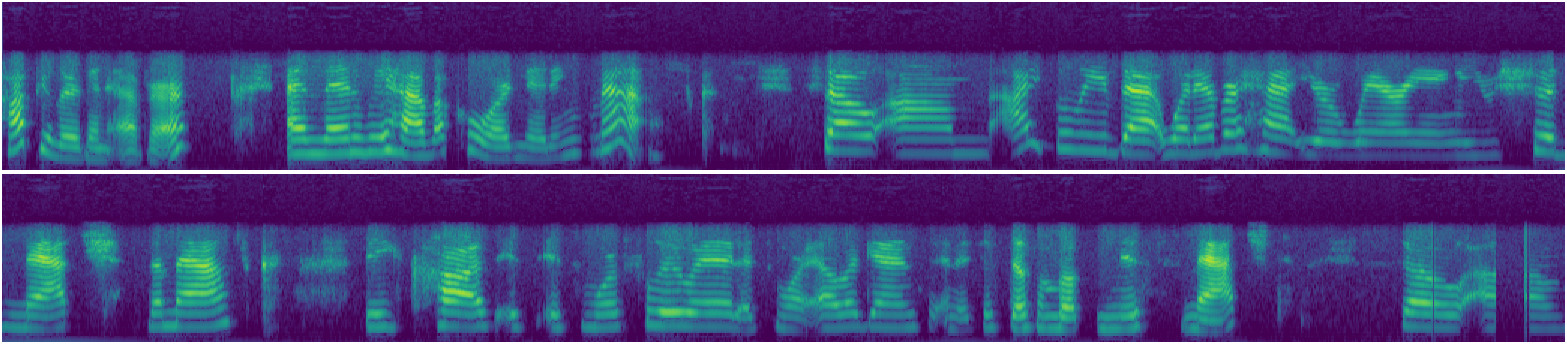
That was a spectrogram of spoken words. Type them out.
popular than ever. And then we have a coordinating mask. So um, I believe that whatever hat you're wearing, you should match the mask because it's it's more fluid, it's more elegant, and it just doesn't look mismatched. So um,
